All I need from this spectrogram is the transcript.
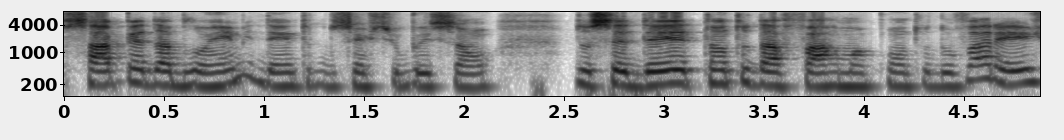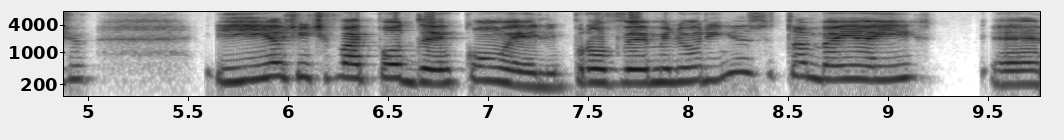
SAP AWM dentro de distribuição do CD, tanto da farma quanto do varejo, e a gente vai poder com ele prover melhorias e também aí é,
